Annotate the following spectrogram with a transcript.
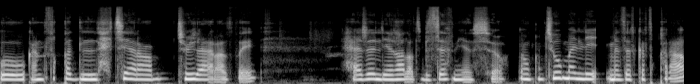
وكنفقد الاحترام تجاه راسي. حاجة اللي غلط بزاف bien sûr. donc نتوما اللي مازال كتقرا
